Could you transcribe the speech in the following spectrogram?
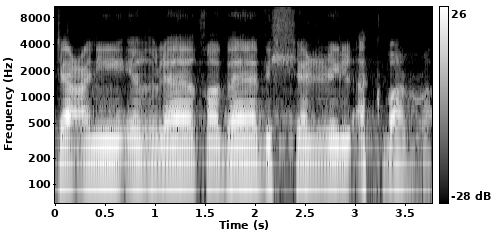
تعني إغلاق باب الشر الأكبر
